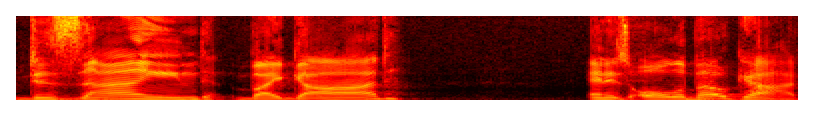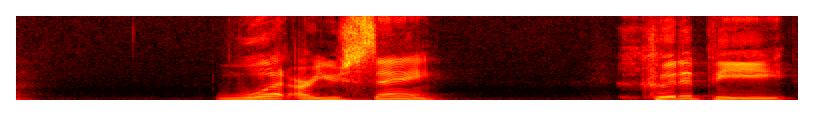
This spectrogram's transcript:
designed by God and is all about God? What are you saying? Could it be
